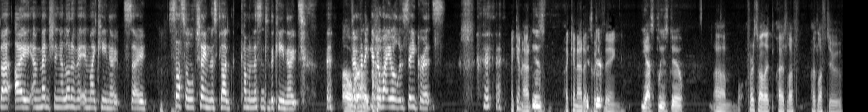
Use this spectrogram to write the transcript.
but I am mentioning a lot of it in my keynote. So subtle, shameless plug. Come and listen to the keynote. All Don't want to give away all the secrets. I can add. Is I can add a quick there- thing. yes, please do. Um, first of all, I'd, I'd love I'd love to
